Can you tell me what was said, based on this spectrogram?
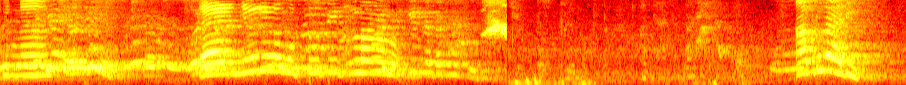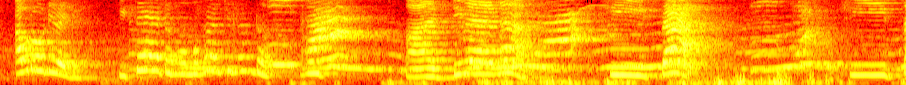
പിന്നെ ഇഴഞ്ഞു വരുവാ മുട്ടൂത്തിയിട്ടുള്ളതാണല്ലോ അവിടെ വാടി അവിടെ ഓടി വാടി ഇത്തേട്ടൻ മുമ്പ് കാണിച്ചിട്ടുണ്ടോ? അടി വേണ ചീത്ത. ചീത്ത.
